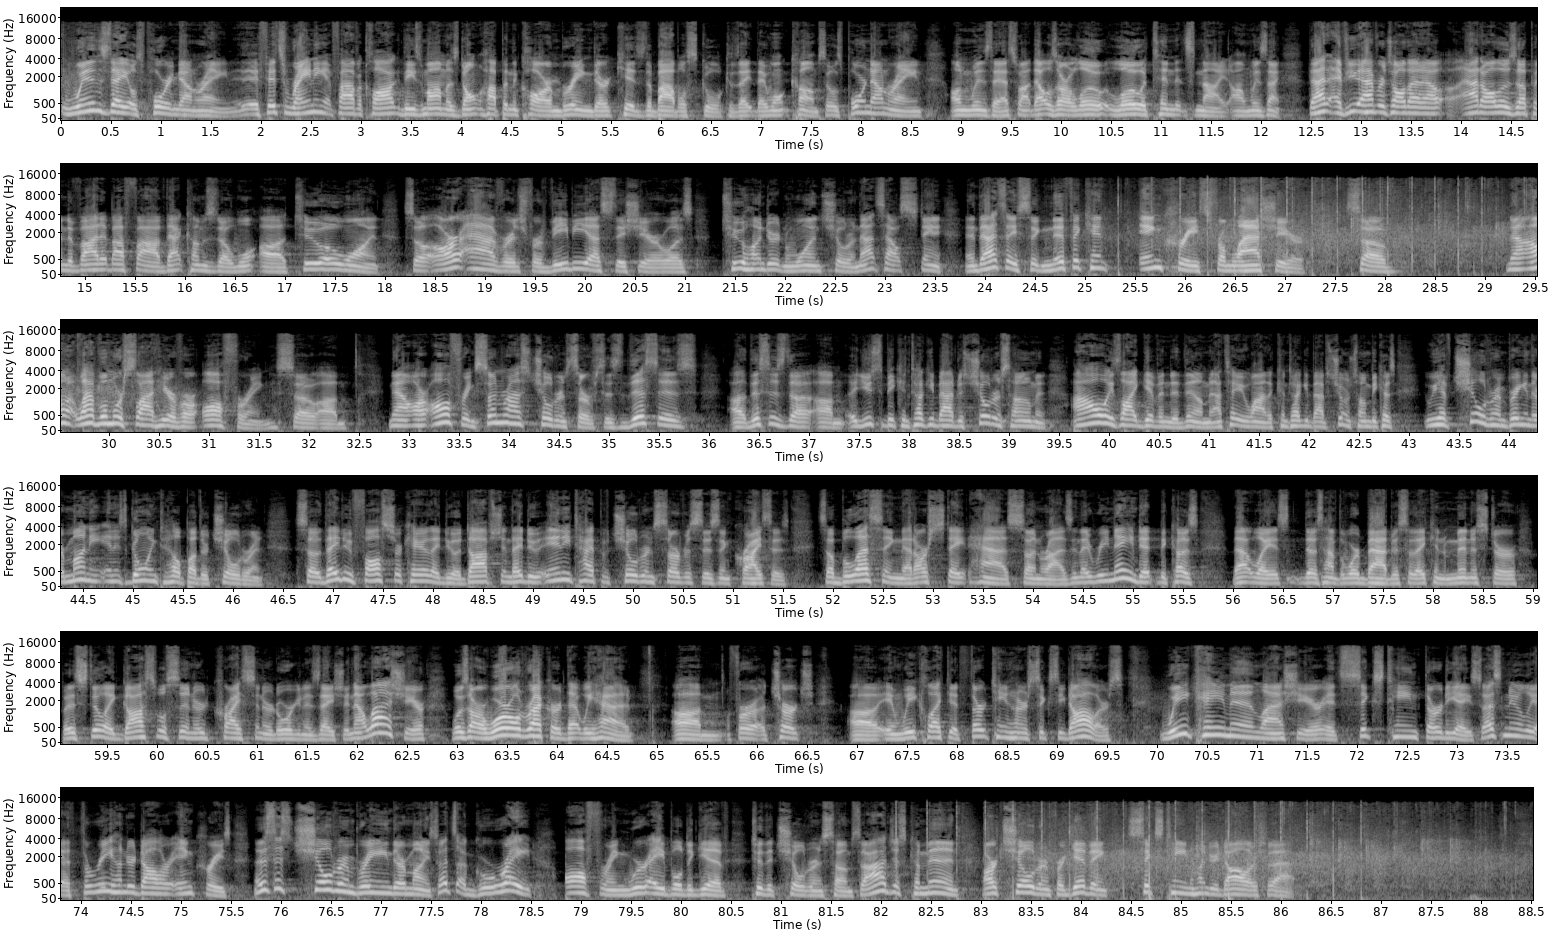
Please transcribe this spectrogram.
Wednesday, it was pouring down rain. If it's raining at 5 o'clock, these mamas don't hop in the car and bring their kids to Bible school because they, they won't come. So it was pouring down rain on Wednesday. That's why that was our low, low attendance night on Wednesday night. That, if you average all that out, add all those up and divide it by 5, that comes to uh, 201. So our average for VBS this year was 201 children. That's outstanding. And that's a significant increase from last year. So now, I'll, we'll have one more slide here of our offering. So, um, now our offering, Sunrise Children's Services, this is. Uh, this is the, um, it used to be Kentucky Baptist Children's Home, and I always like giving to them. And I'll tell you why the Kentucky Baptist Children's Home, because we have children bringing their money, and it's going to help other children. So they do foster care, they do adoption, they do any type of children's services in crisis. It's a blessing that our state has, Sunrise. And they renamed it because that way it doesn't have the word Baptist, so they can minister, but it's still a gospel centered, Christ centered organization. Now, last year was our world record that we had um, for a church, uh, and we collected $1,360. We came in last year at 1638. So that's nearly a $300 increase. Now, this is children bringing their money. So that's a great offering we're able to give to the children's home. So I just commend our children for giving $1,600 for that.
